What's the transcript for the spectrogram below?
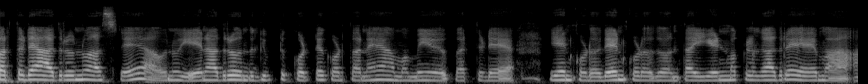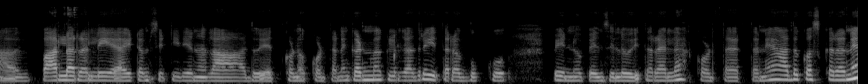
ಬರ್ತ್ಡೇ ಆದ್ರೂ ಅಷ್ಟೇ, ಅವನು ಏನಾದರೂ ಒಂದು ಗಿಫ್ಟ್ ಕೊಟ್ಟೇ ಕೊಡ್ತಾನೆ, ಆ ಮಮ್ಮಿ ಬರ್ತ್ಡೇ ಏನು ಕೊಡೋದು ಏನು ಕೊಡೋದು ಅಂತ ಈ ಹೆಣ್ಮಕ್ಳಿಗಾದರೆ ಮಾ ಪಾರ್ಲರಲ್ಲಿ ಐಟಮ್ಸ್ ಇಟ್ಟಿದ್ದೀನಲ್ಲ ಅದು ಎತ್ಕೊಂಡೋಗಿ ಕೊಡ್ತಾನೆ ಗಂಡು ಮಕ್ಳಿಗಾದರೆ ಈ ಥರ ಬುಕ್ಕು ಪೆನ್ನು ಪೆನ್ಸಿಲು ಈ ಥರ ಎಲ್ಲ ಕೊಡ್ತಾ ಇರ್ತಾನೆ. ಅದಕ್ಕೋಸ್ಕರನೇ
